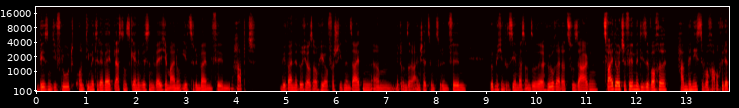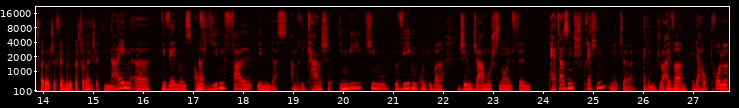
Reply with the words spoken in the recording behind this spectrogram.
Wir sind die Flut und die Mitte der Welt. Lasst uns gerne wissen, welche Meinung ihr zu den beiden Filmen habt. Wir waren ja durchaus auch hier auf verschiedenen Seiten ähm, mit unserer Einschätzung zu den Filmen. Würde mich interessieren, was unsere Hörer dazu sagen. Zwei deutsche Filme diese Woche. Haben wir nächste Woche auch wieder zwei deutsche Filme, Lukas Bawenschek? Nein, äh, wir werden uns auf Nein. jeden Fall in das amerikanische Indie-Kino bewegen und über Jim Jarmuschs neuen Film Patterson sprechen mit äh, Adam Driver mhm. in der Hauptrolle.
